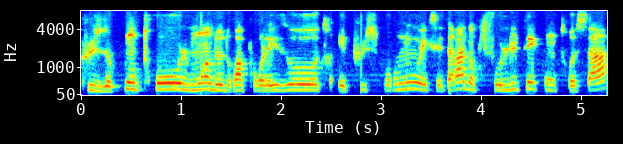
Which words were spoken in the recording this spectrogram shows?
plus de contrôle, moins de droits pour les autres et plus pour nous, etc. Donc il faut lutter contre ça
